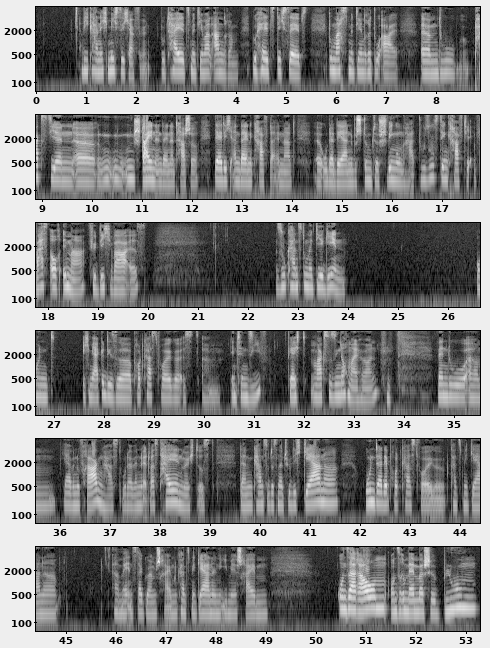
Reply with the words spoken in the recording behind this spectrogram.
Wie kann ich mich sicher fühlen? Du teilst mit jemand anderem. Du hältst dich selbst. Du machst mit dir ein Ritual ähm, du packst dir einen, äh, einen Stein in deine Tasche, der dich an deine Kraft erinnert äh, oder der eine bestimmte Schwingung hat. Du suchst den Kraft, was auch immer für dich wahr ist. So kannst du mit dir gehen. Und ich merke, diese Podcast-Folge ist ähm, intensiv. Vielleicht magst du sie nochmal hören. wenn du, ähm, ja, wenn du Fragen hast oder wenn du etwas teilen möchtest, dann kannst du das natürlich gerne unter der Podcast-Folge, du kannst mir gerne äh, bei Instagram schreiben, du kannst mir gerne eine E-Mail schreiben. Unser Raum, unsere Membership Bloom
